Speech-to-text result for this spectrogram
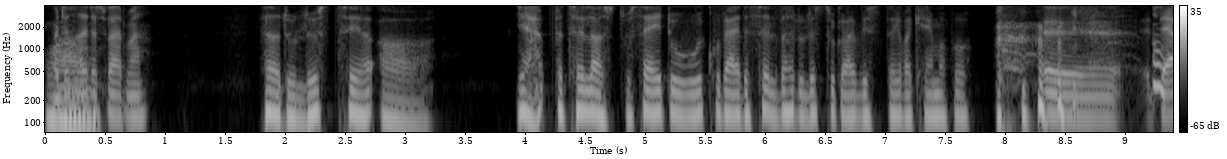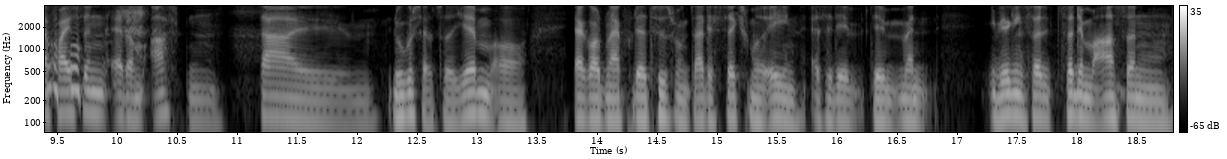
Wow. og det havde jeg da svært med. Havde du lyst til at... Ja, fortæl os. Du sagde, at du ikke kunne være i det selv. Hvad havde du lyst til at gøre, hvis der ikke var kamera på? øh, det er faktisk sådan, at om aftenen, der øh, Lukas er jo taget hjem, og jeg kan godt mærke på det her tidspunkt, der er det 6 mod 1. Altså det, det man, i virkeligheden så er, det, så er det meget sådan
